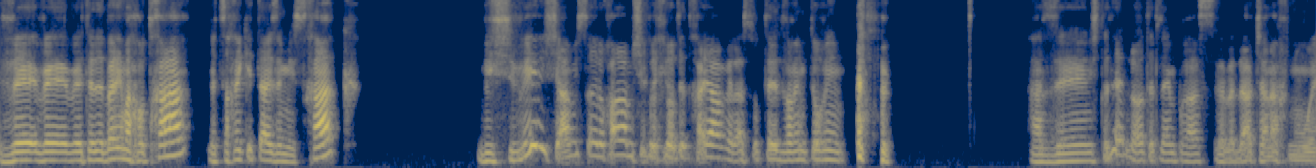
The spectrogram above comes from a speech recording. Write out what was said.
ו- ו- ותדבר עם אחותך, ותשחק איתה איזה משחק, בשביל שעם ישראל יוכל להמשיך לחיות את חייו ולעשות אה, דברים טובים. אז uh, נשתדל לא לתת להם פרס, ולדעת שאנחנו uh,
